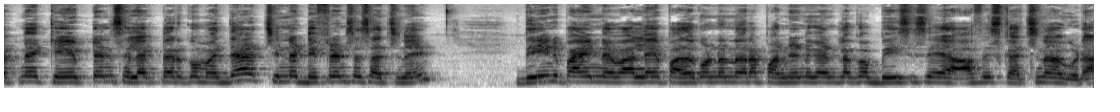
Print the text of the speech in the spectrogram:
అట్నే కెప్టెన్ సెలెక్టర్కు మధ్య చిన్న డిఫరెన్సెస్ వచ్చినాయి. దీనిపైన వాళ్ళే పదకొండున్నర పన్నెండు గంటలకు బీసీసీఐ ఆఫీస్కి వచ్చినా కూడా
